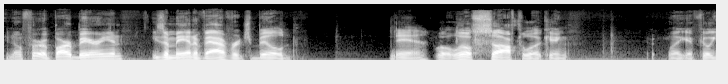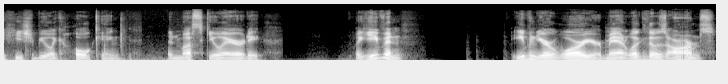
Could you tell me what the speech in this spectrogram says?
You know, for a barbarian, he's a man of average build. Yeah. A little, little soft looking. Like I feel like he should be like hulking in muscularity. Like even even your warrior, man, look at those arms.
